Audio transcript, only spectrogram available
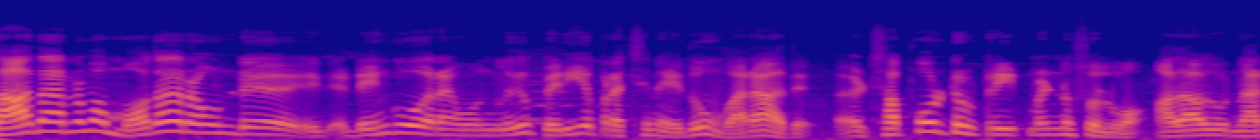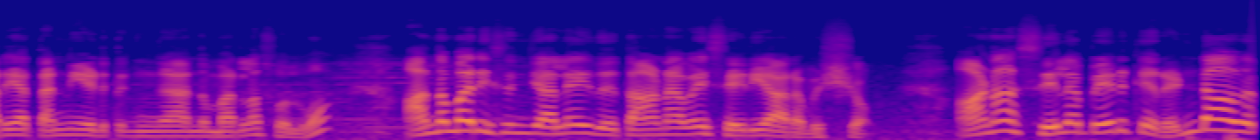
சாதாரணமாக மொதல் ரவுண்டு டெங்கு வரவங்களுக்கு பெரிய பிரச்சனை எதுவும் வராது. சப்போர்ட்டிவ் ட்ரீட்மெண்ட்னு சொல்லுவோம். அதாவது நிறையா தண்ணி எடுத்துக்கோங்க அந்த மாதிரிலாம் சொல்லுவோம். அந்த மாதிரி செஞ்சாலே இது தானாகவே சரியாகிற விஷயம். ஆனால் சில பேருக்கு ரெண்டாவது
